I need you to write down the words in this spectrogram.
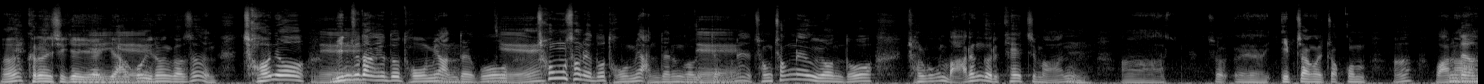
어, 그런 식의 예, 얘기하고 예. 이런 것은 전혀 네. 민주당에도 도움이 안 되고 예. 총선에도 도움이 안 되는 거기 네. 때문에 정청래 의원도 결국은 말은 그렇게 했지만 음. 어, 저, 예, 입장을 조금 어, 완화.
